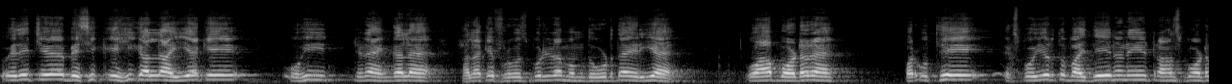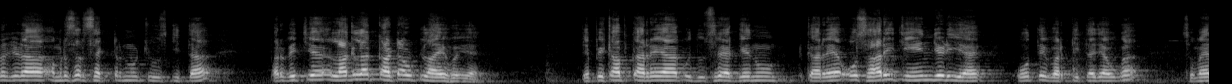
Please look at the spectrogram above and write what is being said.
ਤੋ ਇਹਦੇ ਚ ਬੇਸਿਕ ਇਹੀ ਗੱਲ ਆਈ ਹੈ ਕਿ ਉਹੀ ਜਿਹੜਾ ਐਂਗਲ ਹੈ, ਹਾਲਾਂਕਿ ਫਿਰੋਜ਼ਪੁਰ ਜਿਹੜਾ ਮਮਦੋੜ ਦਾ ਏਰੀਆ ਹੈ, ਉਹ ਆਪ ਬਾਰਡਰ ਹੈ, ਪਰ ਉੱਥੇ ਐਕਸਪੋਜ਼ਰ ਤੋਂ ਬਚਦੇ ਇਹਨਾਂ ਨੇ ਟਰਾਂਸਪੋਰਟਰ ਜਿਹੜਾ ਅੰਮ੍ਰਿਤਸਰ ਸੈਕਟਰ ਨੂੰ ਚੂਜ਼ ਕੀਤਾ, ਪਰ ਵਿੱਚ ਅਲੱਗ-ਅਲੱਗ ਕਟ ਆਊਟ ਲਾਏ ਹੋਏ ਹੈ। ਤੇ ਪਿਕਅਪ ਕਰ ਰਿਹਾ, ਕੋਈ ਦੂਸਰੇ ਅੱਗੇ ਨੂੰ ਕਰ ਰਿਹਾ, ਉਹ ਸਾਰੀ ਚੇਨ ਜਿਹੜੀ ਹੈ, ਉਹ ਤੇ ਵਰਕ ਕੀਤਾ ਜਾਊਗਾ। ਸੋ ਮੈਂ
